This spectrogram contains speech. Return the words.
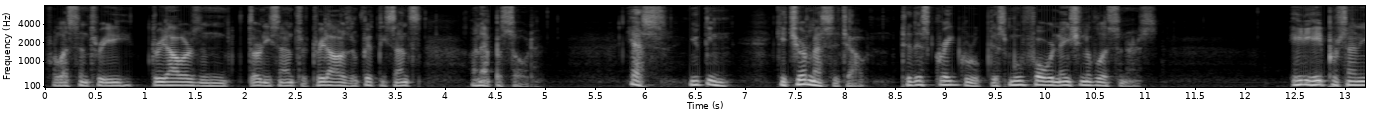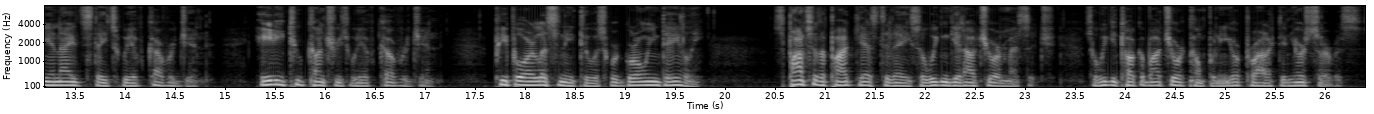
for less than three three dollars and thirty cents or three dollars and fifty cents an episode. Yes, you can get your message out to this great group, this Move Forward Nation of listeners. 88% of the United States we have coverage in. 82 countries we have coverage in. People are listening to us. We're growing daily. Sponsor the podcast today so we can get out your message, so we can talk about your company, your product, and your service.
